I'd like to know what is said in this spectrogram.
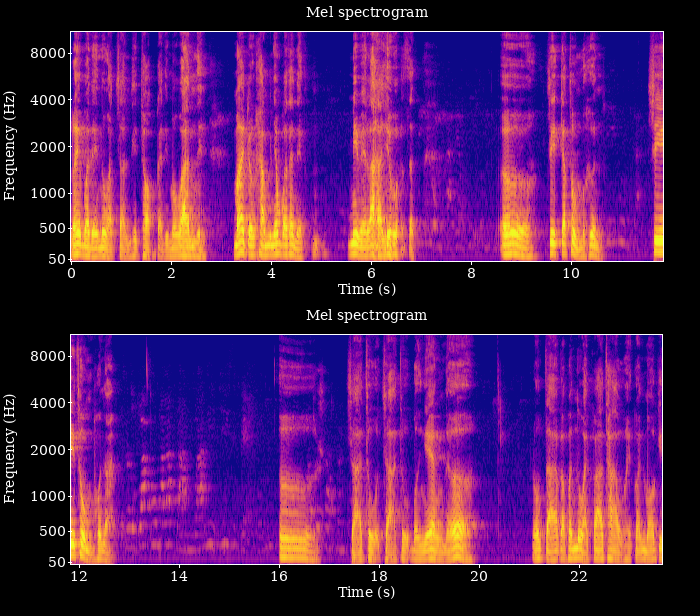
เลยบ่ได้นวดสั่นที่ทอบกันที่เมื่อวานนี่มาจนคำยังบ่ทันได้มีเวลาอยู่ว่าสันเออ สิจะทุ่มเมื่อคืนสี่ทุ่มพุ่นน่ะ เออ สาธุ สาธุเบิ่งแย่งเด้อหลวงตากับพนนวดฟ้าเท้าให้ก่อนหมอกิ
